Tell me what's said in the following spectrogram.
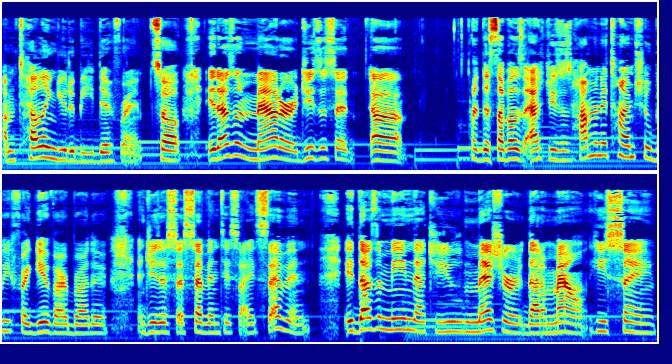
I'm telling you to be different. So it doesn't matter. Jesus said, uh, the disciples asked Jesus, How many times should we forgive our brother? And Jesus says 70 size 7. It doesn't mean that you measure that amount. He's saying,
